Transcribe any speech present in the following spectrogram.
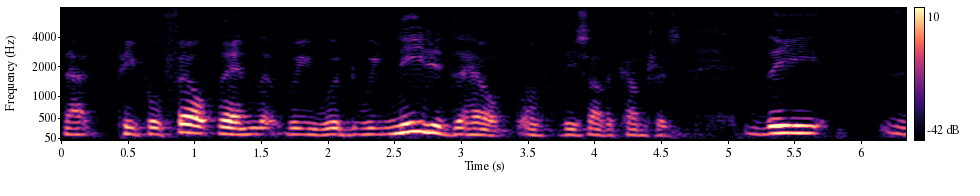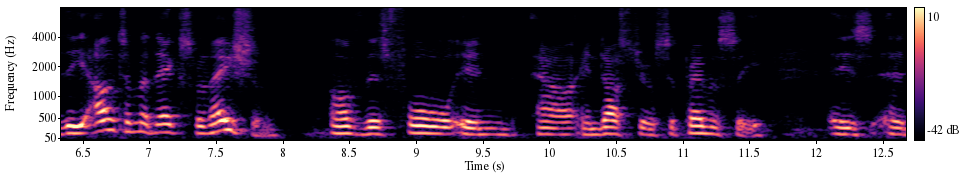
that people felt then that we would we needed the help of these other countries the the ultimate explanation of this fall in our industrial supremacy is uh,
